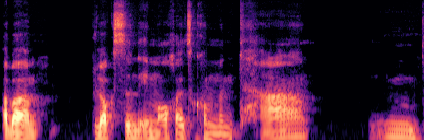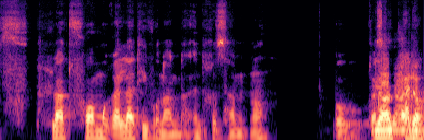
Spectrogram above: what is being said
Aber Blogs sind eben auch als Kommentarplattform relativ uninteressant, ne? So, ja, leider.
